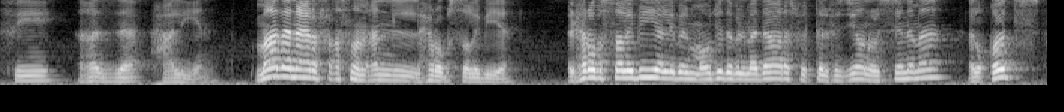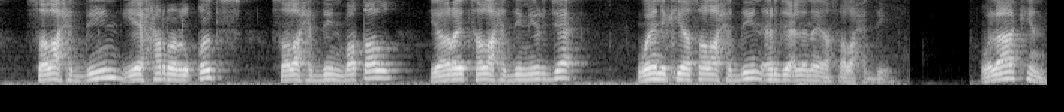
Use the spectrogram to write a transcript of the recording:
في غزة حاليا. ماذا نعرف أصلا عن الحروب الصليبية؟ الحروب الصليبية اللي موجودة بالمدارس والتلفزيون والسينما القدس صلاح الدين يحرر القدس صلاح الدين بطل يا ريت صلاح الدين يرجع. وينك يا صلاح الدين؟ ارجع لنا يا صلاح الدين. ولكن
